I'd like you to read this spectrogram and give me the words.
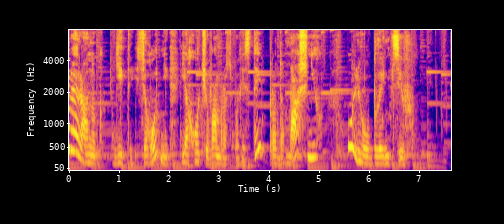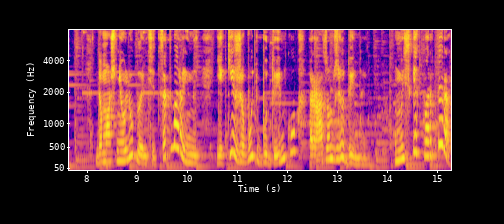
Добрий ранок, діти! Сьогодні я хочу вам розповісти про домашніх улюбленців. Домашні улюбленці це тварини, які живуть в будинку разом з людиною. У міських квартирах,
